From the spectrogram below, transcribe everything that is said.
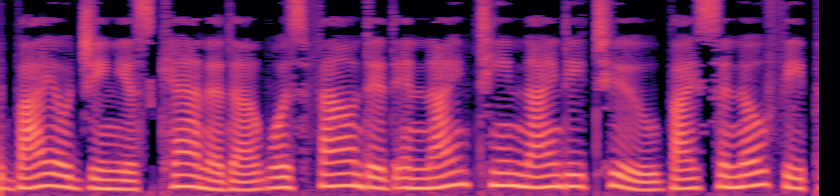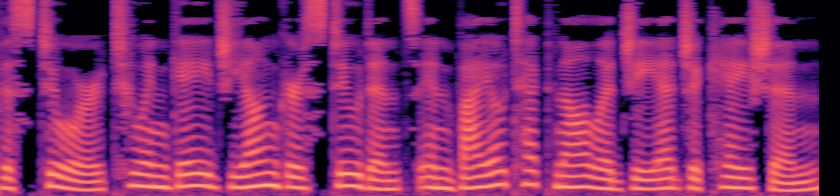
Biogenius Canada was founded in 1992 by Sanofi Pasteur to engage younger students in biotechnology education.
